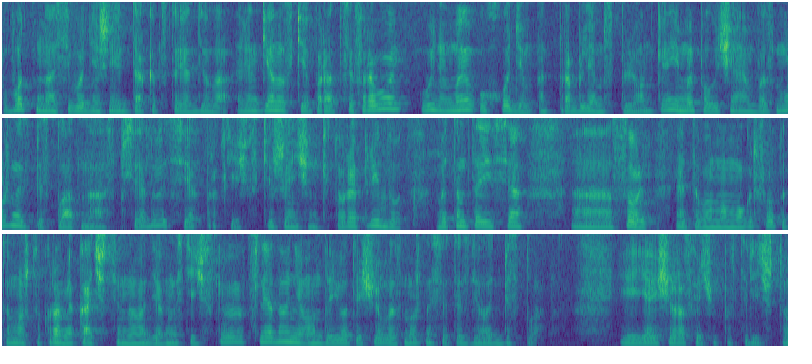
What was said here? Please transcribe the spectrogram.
Вот на сегодняшний день так обстоят дела. Рентгеновский аппарат цифровой, мы уходим от проблем с пленкой, и мы получаем возможность бесплатно обследовать всех практически женщин, которые придут. В этом-то и вся э, соль этого маммографа, потому что кроме качественного диагностического обследования, он дает еще возможность это сделать бесплатно. И я еще раз хочу повторить, что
